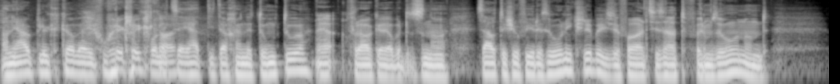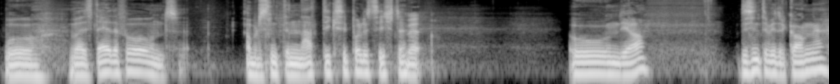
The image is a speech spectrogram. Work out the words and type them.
habe ich auch Glück gehabt, weil Glück die Polizei hätte da können dumm tun Ja. Fragen, aber das, noch, das Auto ist auf ihren Sohn geschrieben, wieso fährt sie das Auto von ihrem Sohn und wo weiß der davon? Und, aber das sind dann nette Polizisten. Ja. Und ja, die sind dann wieder gegangen.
